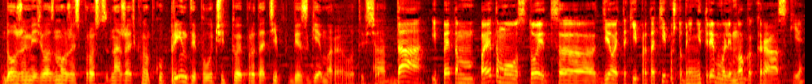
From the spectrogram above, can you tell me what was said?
должен иметь возможность просто нажать кнопку print и получить твой прототип без гемора. Вот и все. А, да, и поэтому, поэтому стоит э, делать такие прототипы, чтобы они не требовали много краски,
